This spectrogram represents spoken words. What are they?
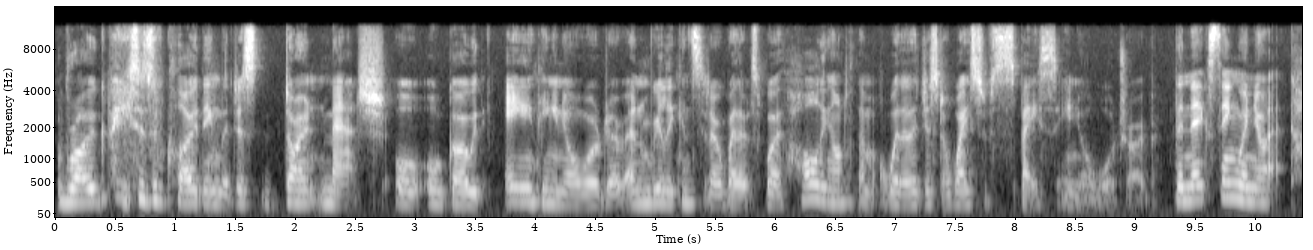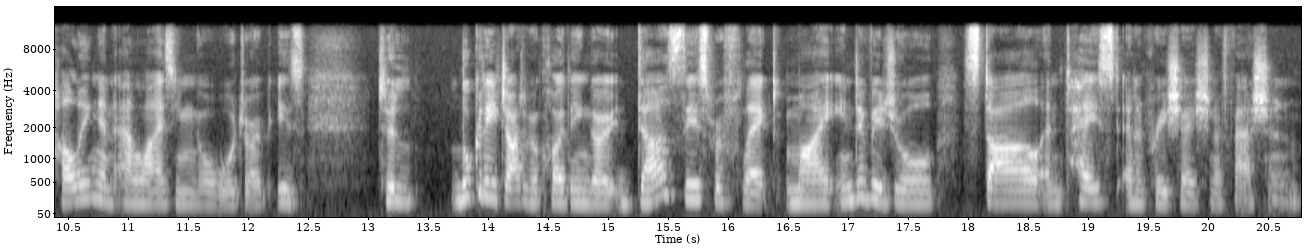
rogue pieces of clothing that just don't match or, or, go with anything in your wardrobe and really consider whether it's worth holding onto them or whether they're just a waste of space in your wardrobe. The next thing when you're culling and analysing your wardrobe is to look at each item of clothing and go, does this reflect my individual style and taste and appreciation of fashion?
